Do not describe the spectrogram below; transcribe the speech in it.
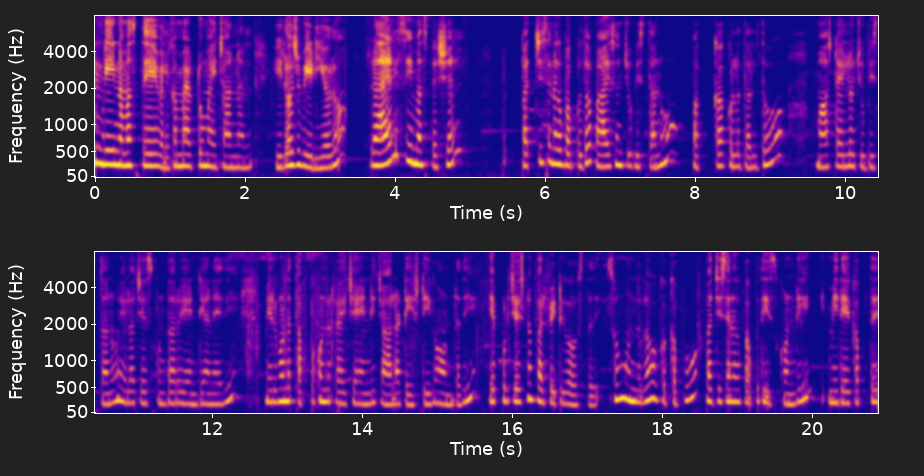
అండి నమస్తే. Welcome back to my channel. ఈరోజు వీడియోలో రాయలసీమ స్పెషల్ పచ్చి శనగపప్పుతో పాయసం చూపిస్తాను. పక్కా కొలతలతో మా స్టైల్లో చూపిస్తాను. ఎలా చేసుకుంటారు ఏంటి అనేది మీరు కూడా తప్పకుండా ట్రై చేయండి. చాలా టేస్టీగా ఉంటుంది. ఎప్పుడు చేసినా పర్ఫెక్ట్గా వస్తుంది. సో ముందుగా ఒక కప్పు పచ్చిశనగపప్పు తీసుకోండి. మీరు ఏ కప్పు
